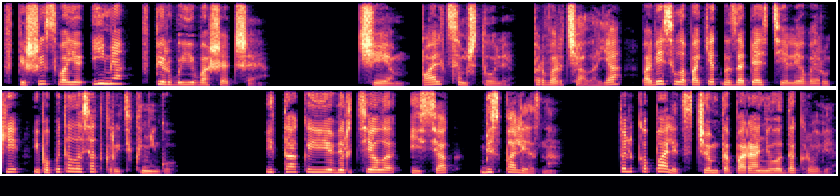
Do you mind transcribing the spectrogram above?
Впиши свое имя, впервые вошедшее». «Чем? Пальцем, что ли?» — проворчала я, повесила пакет на запястье левой руки и попыталась открыть книгу. И так ее вертела, и сяк, бесполезно. Только палец чем-то поранила до крови.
